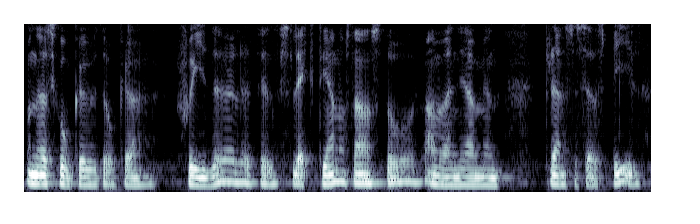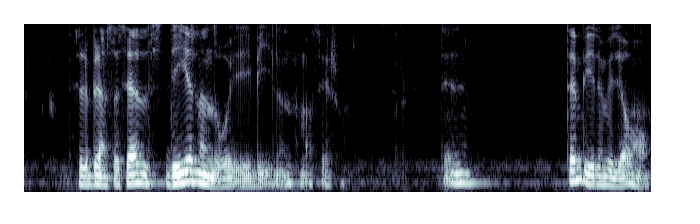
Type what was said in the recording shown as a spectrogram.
Och när jag ska åka ut och åka skidor eller till släktingar någonstans då använder jag min bränslecellsbil. Eller bränslecellsdelen då i bilen om man ser så. Det, den bilen vill jag ha.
